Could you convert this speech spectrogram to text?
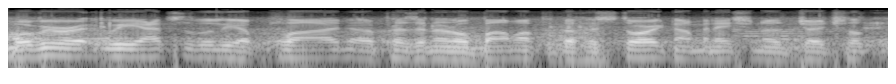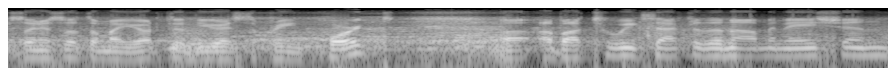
Well, we, were, we absolutely applaud uh, President Obama for the historic nomination of Judge Sonia Sotomayor to the U.S. Supreme Court. Uh, about two weeks after the nomination,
